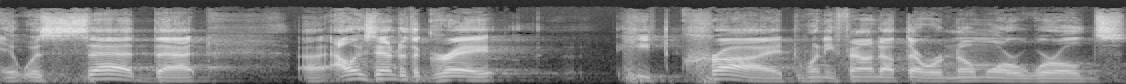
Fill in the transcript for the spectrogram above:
it was said that uh, Alexander the Great, he cried when he found out there were no more worlds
